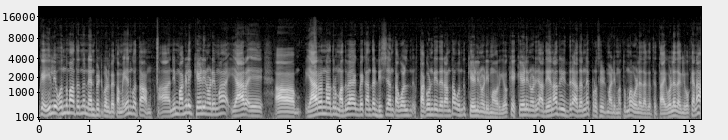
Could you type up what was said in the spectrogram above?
ಓಕೆ ಇಲ್ಲಿ ಒಂದು ಮಾತನ್ನು ನೆನ್ಪಿಟ್ಕೊಳ್ಬೇಕಮ್ಮ. ಏನು ಗೊತ್ತಾ? ನಿಮ್ಮ ಮಗಳಿಗೆ ಕೇಳಿ ನೋಡಿಮ್ಮ ಯಾರ ಯಾರನ್ನಾದರೂ ಮದುವೆ ಆಗಬೇಕಂತ ಡಿಸಿಷನ್ ತಗೊಳ್, ತಗೊಂಡಿದ್ದೀರಾ ಅಂತ ಒಂದು ಕೇಳಿ ನೋಡಿಮ್ಮ ಅವ್ರಿಗೆ. ಓಕೆ ಕೇಳಿ ನೋಡಿ ಅದೇನಾದರೂ ಇದ್ದರೆ ಅದನ್ನೇ ಪ್ರೊಸೀಡ್ ಮಾಡಿಮ್ಮ ತುಂಬ ಒಳ್ಳೇದಾಗುತ್ತೆ ತಾಯಿ. ಒಳ್ಳೇದಾಗ್ಲಿ ಓಕೆನಾ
